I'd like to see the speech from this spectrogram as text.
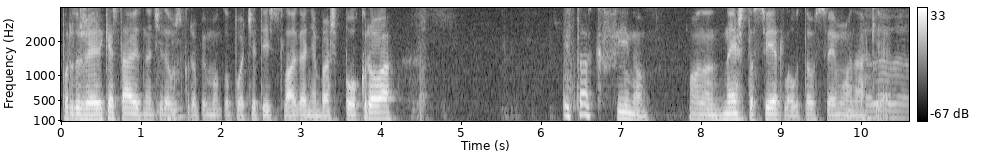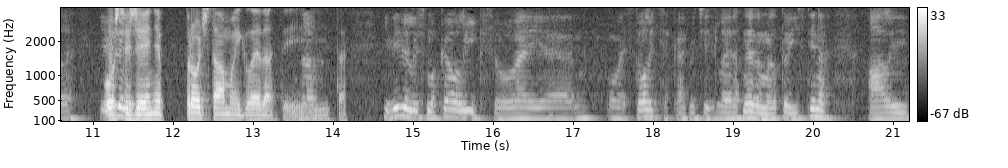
produžetke staviti, znači da Mhm. uskoro bi moglo početi slaganje baš pokrova. I tak fino, ono nešto svjetlo u tom svemu onak je osvježenje, proći tamo i gledati i, Da. i tako. I vidjeli smo kao liks ovaj, ove stolice kako će izgledat, ne znamo je li to istina, ali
